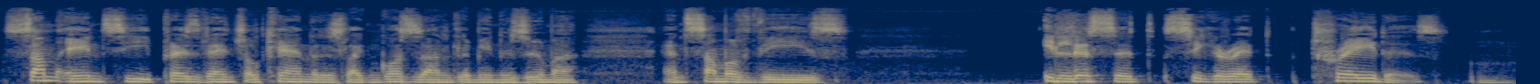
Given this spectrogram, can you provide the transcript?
some ANC presidential candidates like Nkosazana Dlamini Zuma and some of these illicit cigarette traders. Mm.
